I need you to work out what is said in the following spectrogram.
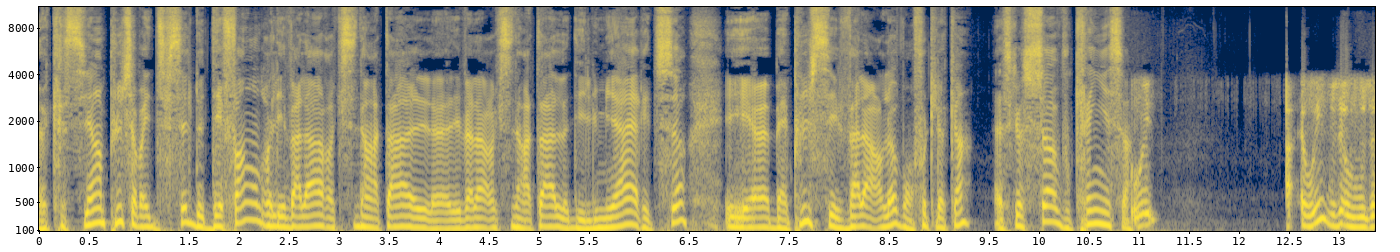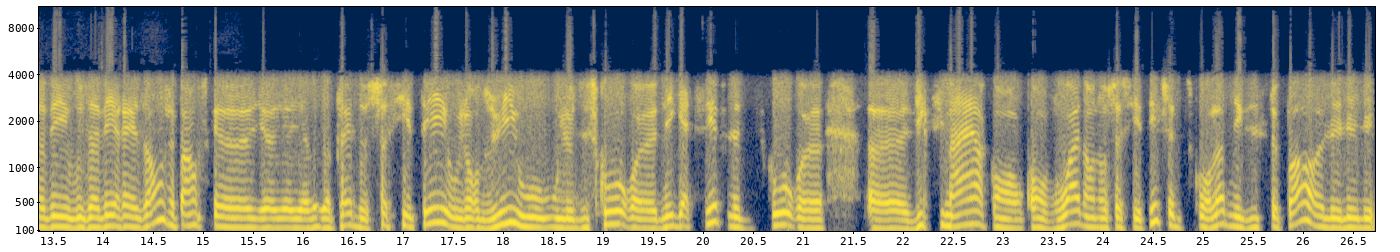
Euh, Christian, plus ça va être difficile de défendre les valeurs occidentales, euh, les valeurs occidentales des Lumières et tout ça. Et euh, ben plus ces valeurs-là vont foutre le camp. Est-ce que ça, vous craignez ça? Oui. Ah, oui, vous, avez vous avez raison. Je pense qu'il y, y, a plein de sociétés aujourd'hui où, le discours négatif, le discours euh, euh, victimaire qu'on voit dans nos sociétés. Ce discours-là n'existe pas. Je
